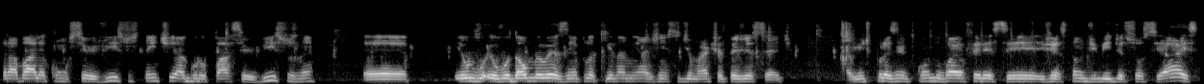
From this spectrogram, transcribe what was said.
trabalha com serviços, tente agrupar serviços, né? É, eu, eu vou dar o meu exemplo aqui na minha agência de marketing TG7. A gente, por exemplo, quando vai oferecer gestão de mídias sociais,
